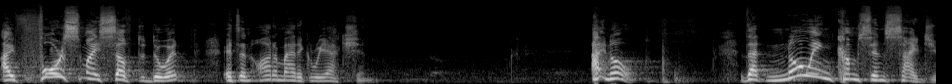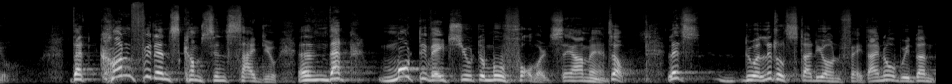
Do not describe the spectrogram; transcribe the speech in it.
I force myself to do it, it's an automatic reaction. I know that knowing comes inside you, that confidence comes inside you, and that motivates you to move forward. Say amen. So let's do a little study on faith. I know we've done,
